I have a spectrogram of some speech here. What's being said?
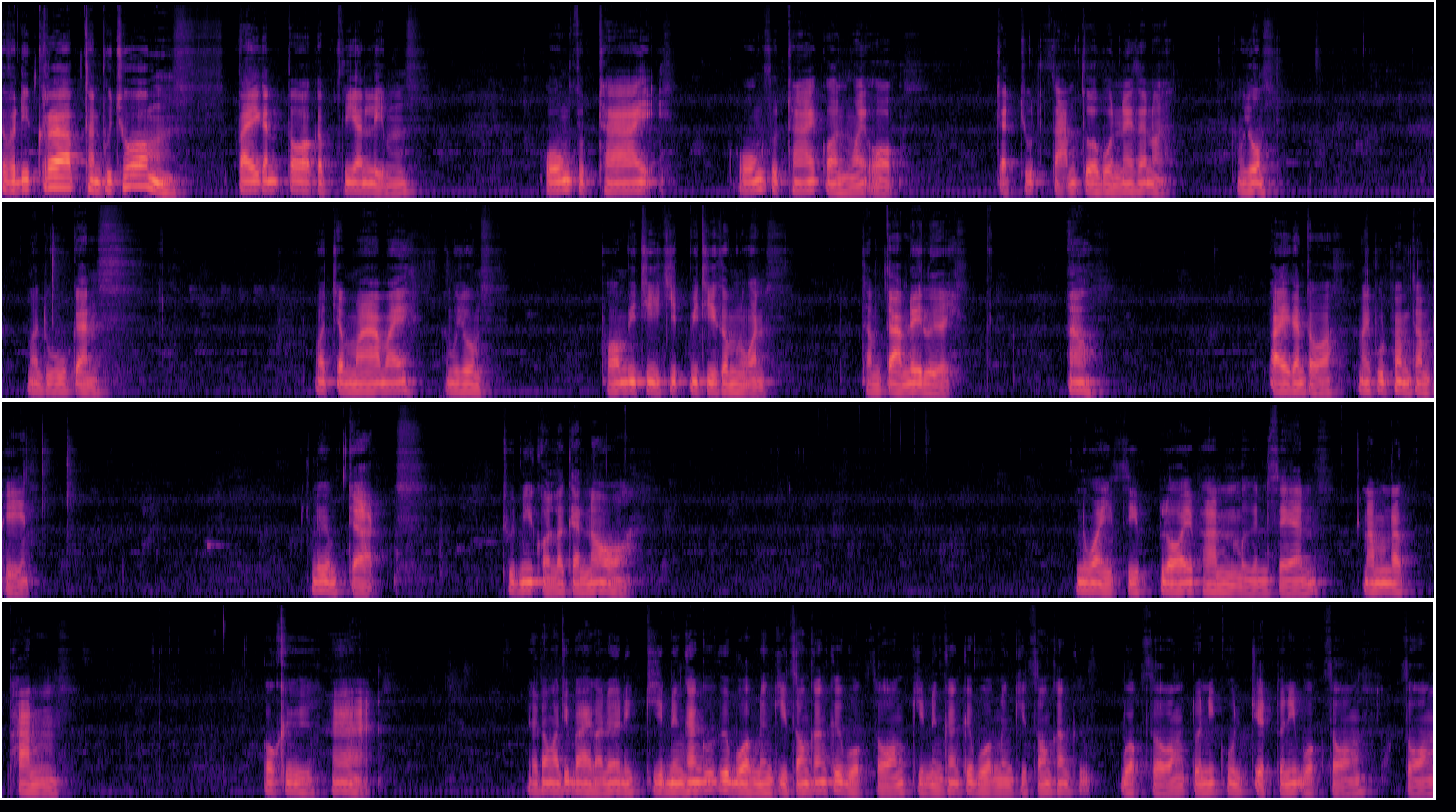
สวัสดีครับท่านผู้ชม ไปกันต่อกับเซียนหลิม โค้งสุดท้าย โค้งสุดท้ายก่อนหวยออก จัดชุดสามตัวบนให้ซะหน่อยท่านผู้ชม มาดูกัน ว่าจะมาไหมท่านผู้ชม พร้อมวิธีคิดวิธีคำนวณทำตามได้เลย เอาไปกันต่อไม่พูดพร่ำทำเพลง เริ่มจากชุดนี้ก่อนละกันนอหน่วยสิบร้อยพันหมื่นแสนนำหลักพัน ก็คือห้าเดี๋ยวต้องอธิบายก่อนเด้อนี่ขีดหนึ่งครั้งก็คือบวกหนึ่งขีดสองครั้งคือบวกสองขีดหนึ่งครั้งคือบวกหนึ่งขีดสองครั้งคือบวกสองตัวนี้คูณเจ็ดตัวนี้บวกสองสอง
